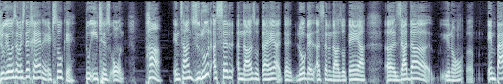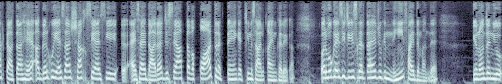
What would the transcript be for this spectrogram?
जो कि वो समझते खैर है it's okay to each his own हाँ इंसान ज़रूर असर अंदाज होता है लोग असर अंदाज होते हैं या ज़्यादा यू नो इम्पैक्ट आता है। अगर कोई ऐसा शख्स या ऐसी, ऐसा इदारा जिससे आप तवक़ात रखते हैं कि अच्छी मिसाल कायम करेगा और वो कोई ऐसी चीज़ करता है जो कि नहीं फ़ायदेमंद है you know then you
